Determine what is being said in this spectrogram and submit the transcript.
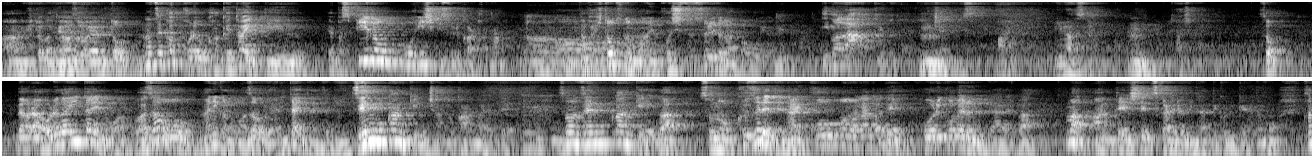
あの人が寝技をやるとなぜかこれをかけたいっていうやっぱスピードを意識するからかな。あなんか一つのものに固執する人がやっぱ多いよね。今だっていうのが言っちゃいます。はい。見ますね。うん。確かそうだから俺が言いたいのは技を何かの技をやりたいってなった時に前後関係をちゃんと考えてうん。その前後関係がその崩れてない攻防の中で放り込めるのであればまあ安定して使えるようになってくるけれども必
